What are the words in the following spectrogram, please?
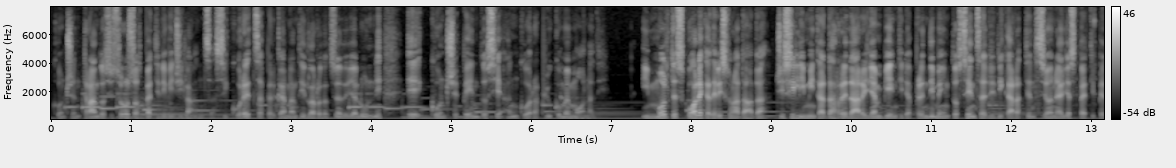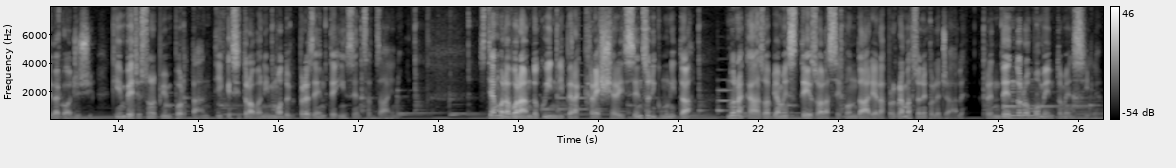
concentrandosi solo su aspetti di vigilanza, sicurezza per garantire la rotazione degli alunni e concependosi ancora più come monadi. In molte scuole che aderiscono ad ADA ci si limita ad arredare gli ambienti di apprendimento senza dedicare attenzione agli aspetti pedagogici, che invece sono più importanti e che si trovano in modo più presente in Senza Zaino. Stiamo lavorando quindi per accrescere il senso di comunità. Non a caso abbiamo esteso alla secondaria la programmazione collegiale, rendendolo un momento mensile.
